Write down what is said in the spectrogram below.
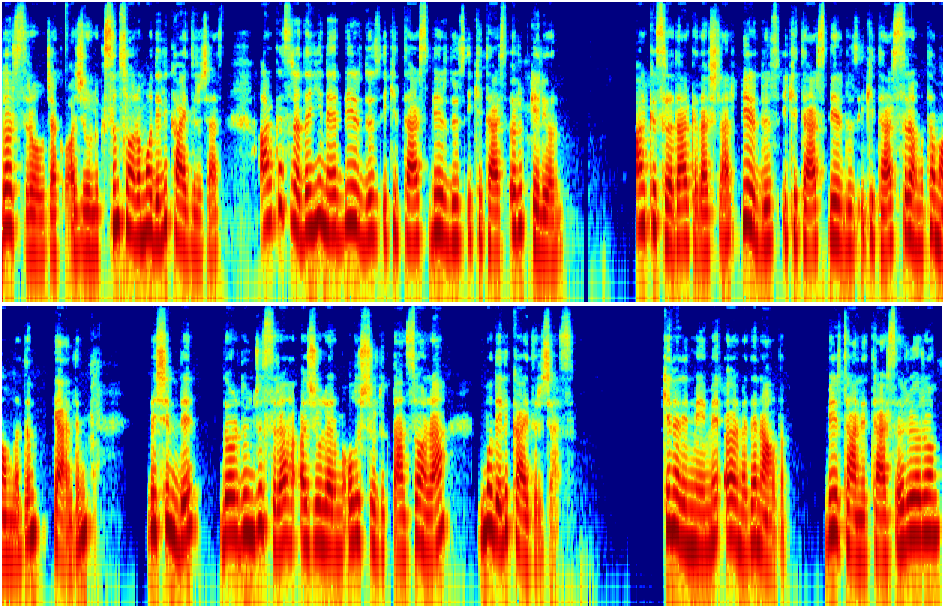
4 sıra olacak o ajurlu kısım. Sonra modeli kaydıracağız. Arka sırada yine bir düz, iki ters, bir düz, iki ters örüp geliyorum. Arka sırada arkadaşlar bir düz, iki ters, bir düz, iki ters sıramı tamamladım. Geldim. Ve şimdi dördüncü sıra ajurlarımı oluşturduktan sonra modeli kaydıracağız. Kenar ilmeğimi örmeden aldım. Bir tane ters örüyorum.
